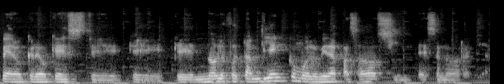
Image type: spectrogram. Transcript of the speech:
pero creo que, este, que, no le fue tan bien como le hubiera pasado sin esa nueva realidad.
